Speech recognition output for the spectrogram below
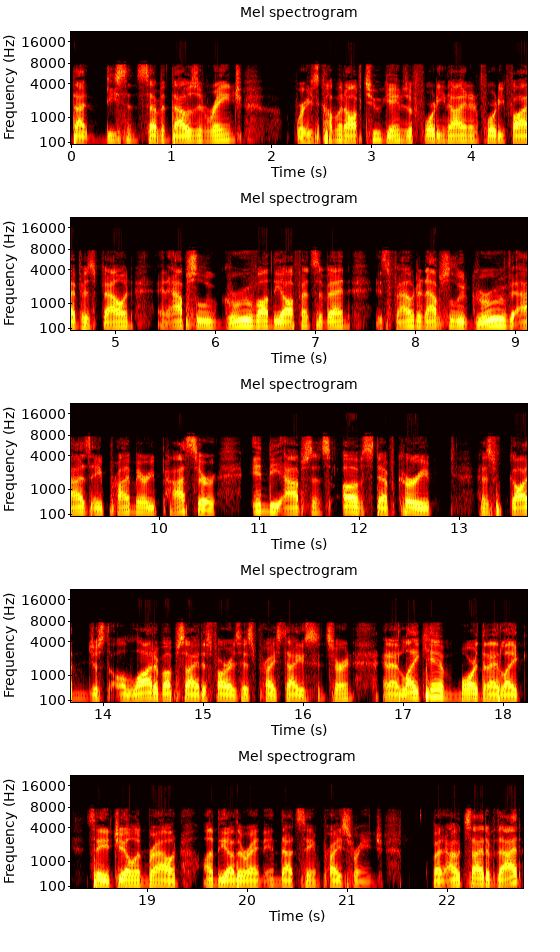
that decent 7,000 range where he's coming off two games of 49 and 45, has found an absolute groove on the offensive end, has found an absolute groove as a primary passer in the absence of Steph Curry. Has gotten just a lot of upside as far as his price tag is concerned, and I like him more than I like, say, Jaylen Brown on the other end in that same price range. But outside of that,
